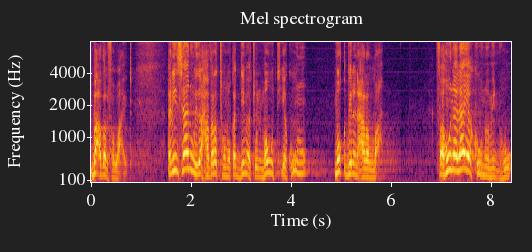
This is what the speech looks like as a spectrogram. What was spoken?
بعض الفوائد. الإنسان إذا حضرته مقدمة الموت يكون مقبلا على الله. فهنا لا يكون منه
